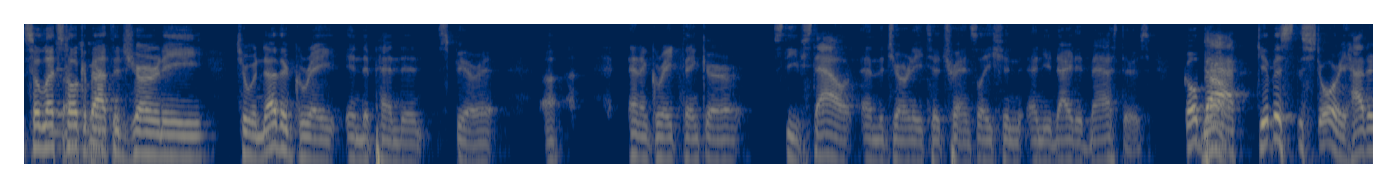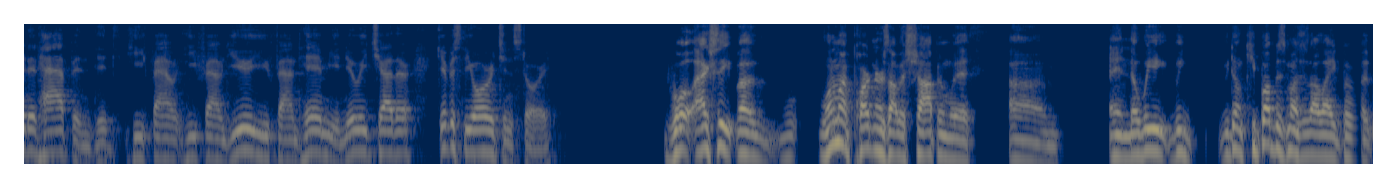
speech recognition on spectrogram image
So let's talk about the journey to another great independent spirit uh, and a great thinker, Steve Stoute, and the journey to translation and UnitedMasters. Go back, yeah. give us the story. How did it happen? Did he found he found you? You found him. You knew each other. Give us the origin story. Well, actually, uh, one of my partners I was shopping with, um, and though we we we don't keep up as much as I like, but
